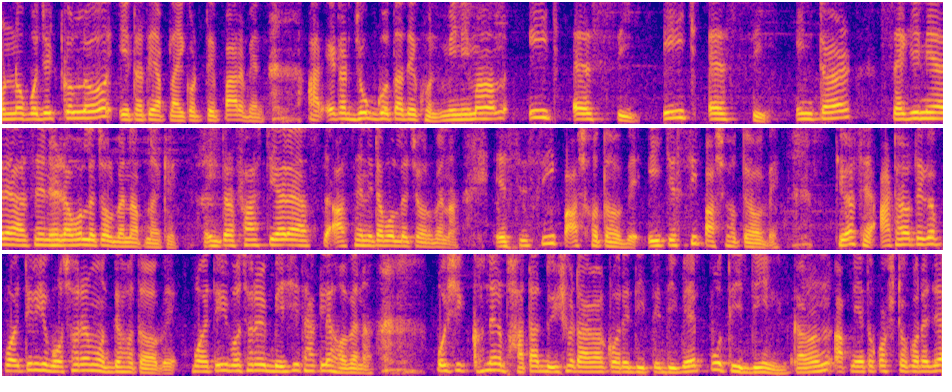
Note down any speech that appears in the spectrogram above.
অন্য প্রজেক্ট করলেও এটাতে অ্যাপ্লাই করতে পারবেন। আর এটার যোগ্যতা দেখুন minimum H S C H S C inter second ইয়ারে আসেন এটা বললে চলবে না আপনাকে। ইন্টার ফার্স্ট ইয়ারে আসেন এটা বললে চলবে না। এসএসসি পাস হতে হবে এইচএসসি পাস হতে হবে। ঠিক আছে? আঠারো থেকে পঁয়ত্রিশ বছরের মধ্যে হতে হবে। পঁয়ত্রিশ বছরের বেশি থাকলে হবে না। প্রশিক্ষণের ভাতা দুইশো টাকা করে দিতে দিবে প্রতিদিন। কারণ আপনি এত কষ্ট করে যে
